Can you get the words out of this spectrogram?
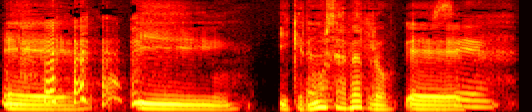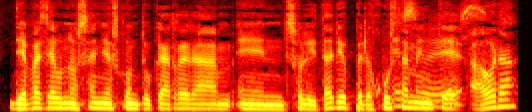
Eh, y, y queremos saberlo. Eh, Sí. Llevas ya unos años con tu carrera en solitario, pero justamente es. ahora,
